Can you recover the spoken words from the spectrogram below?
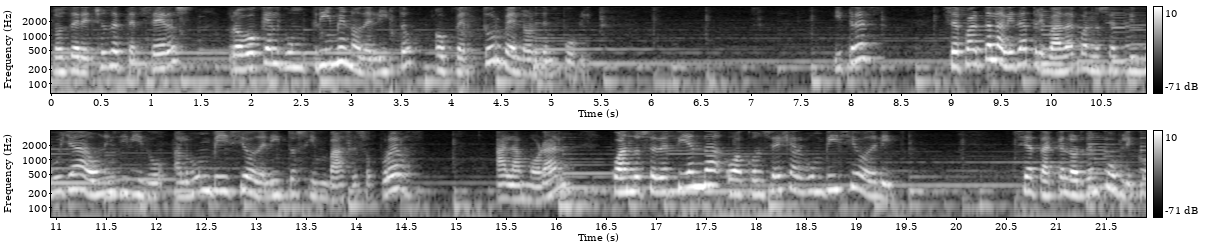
los derechos de terceros, provoque algún crimen o delito o perturbe el orden público. Y 3. Se falta la vida privada cuando se atribuya a un individuo algún vicio o delito sin bases o pruebas. A la moral cuando se defienda o aconseje algún vicio o delito. Se ataca el orden público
